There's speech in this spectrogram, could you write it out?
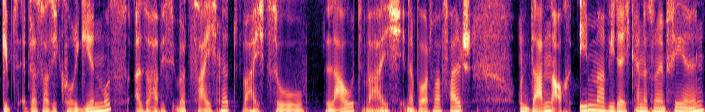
Gibt es etwas, was ich korrigieren muss? Also habe ich es überzeichnet? War ich zu laut? War ich in der Wortwahl falsch? Und dann auch immer wieder, ich kann das nur empfehlen,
